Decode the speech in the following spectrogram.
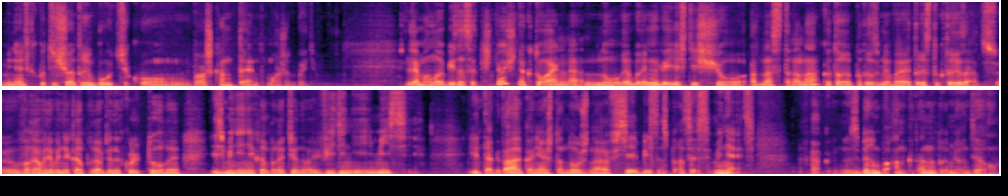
менять какую-то еще атрибутику, ваш контент, может быть. Для малого бизнеса это, конечно, не очень актуально, но у ребрендинга есть еще одна сторона, которая подразумевает реструктуризацию, выравнивание корпоративной культуры, изменение корпоративного видения и миссии. И тогда, конечно, нужно все бизнес-процессы менять, как Сбербанк, да, например, делал.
